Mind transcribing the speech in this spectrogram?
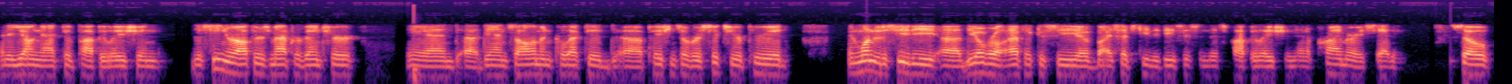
in a young active population. The senior authors, Matt Provencher and uh, Dan Solomon, collected uh, patients over a six-year period and wanted to see the the overall efficacy of biceps tenodesis in this population in a primary setting. So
